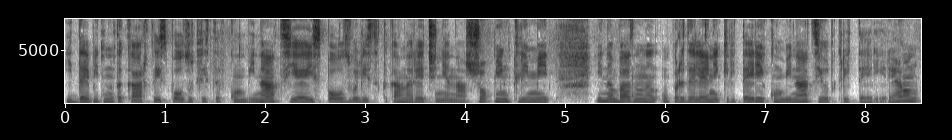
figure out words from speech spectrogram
и дебитната карта, използват ли се в комбинация, използва ли се така наречения наш шопинг лимит. И на база на определени критерии, комбинация от критерии. Реално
